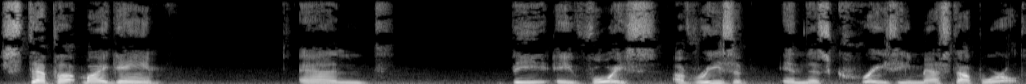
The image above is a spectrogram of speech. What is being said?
step up my game and be a voice of reason in this crazy, messed up world.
